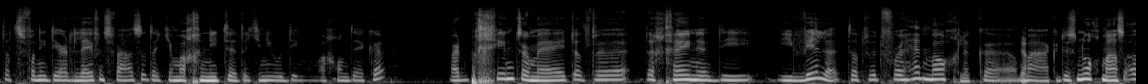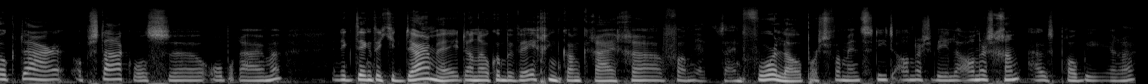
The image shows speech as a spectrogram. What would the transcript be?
dat is van die derde levensfase, dat je mag genieten, dat je nieuwe dingen mag ontdekken. Maar het begint ermee dat we degene die, die willen, dat we het voor hen mogelijk uh, maken. Dus nogmaals, ook daar obstakels uh, opruimen. En ik denk dat je daarmee dan ook een beweging kan krijgen van, ja, het zijn voorlopers van mensen die het anders willen, anders gaan uitproberen.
